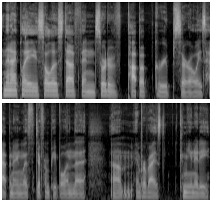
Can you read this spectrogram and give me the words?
And then I play solo stuff, and sort of pop up groups are always happening with different people in the um, improvised community.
